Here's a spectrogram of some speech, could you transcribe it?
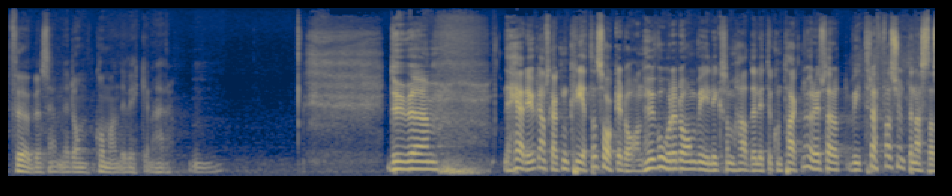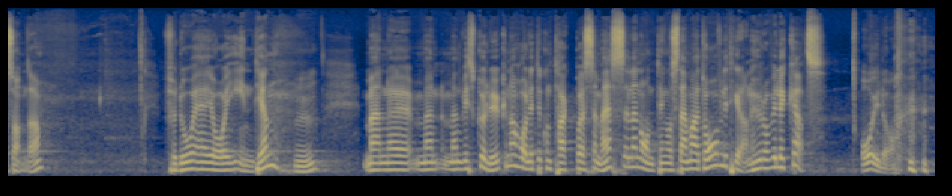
förbönsämne de kommande veckorna här. Mm. Du, ehm, det här är ju ganska konkreta saker, Dan. Hur vore det om vi liksom hade lite kontakt? Nu är det så att vi träffas ju inte nästa söndag. För då är jag i Indien. Mm. Men, eh, men, men vi skulle ju kunna ha lite kontakt på sms eller någonting och stämma av lite grann. Hur har vi lyckats? Oj då.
